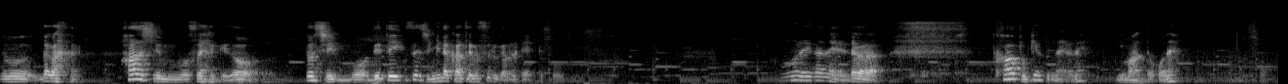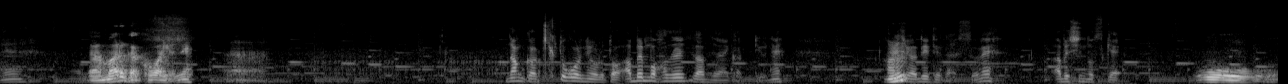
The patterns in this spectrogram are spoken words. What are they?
でもだから阪神もそうやけど巨人も出ていく選手みんな活躍するからね。そうそうこれがねだからカープ逆なんよね。今んとこね。そうね。だから丸が怖いよね。なんか聞くところによると安倍も外れてたんじゃないかっていうね。ん話が出てたんですよね。安倍晋之助。おお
